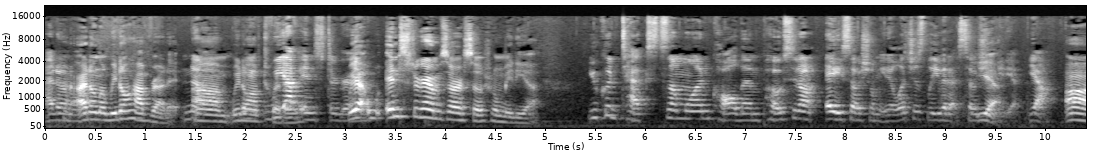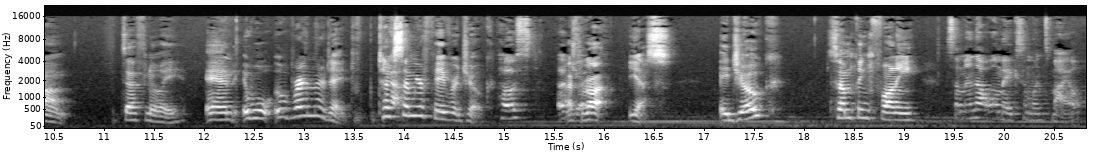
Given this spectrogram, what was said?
I don't know. I don't know. We don't have Reddit. No, Um, we don't have Twitter. We have Instagram. Yeah, Instagram's our social media. You could text someone, call them, post it on a social media. Let's just leave it at social Yeah. media. Yeah. Um, definitely, and it will it will brighten their day. Text Yeah. them your favorite joke. Post a I joke. I forgot. Yes, a joke, something funny. Something that will make someone smile.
